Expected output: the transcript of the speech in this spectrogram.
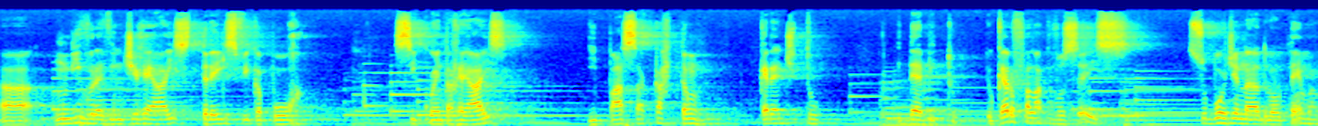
Ah, um livro é 20 reais, três fica por 50 reais e passa cartão, crédito e débito. Eu quero falar com vocês, subordinado ao tema,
